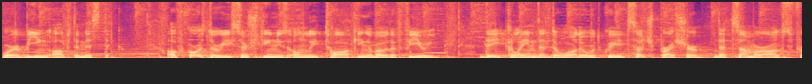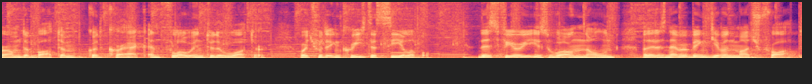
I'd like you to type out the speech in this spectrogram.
were being optimistic. Of course, the research team is only talking about a theory. They claim that the water would create such pressure that some rocks from the bottom could crack and flow into the water, which would increase the sea level. This theory is well known, but it has never been given much thought,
